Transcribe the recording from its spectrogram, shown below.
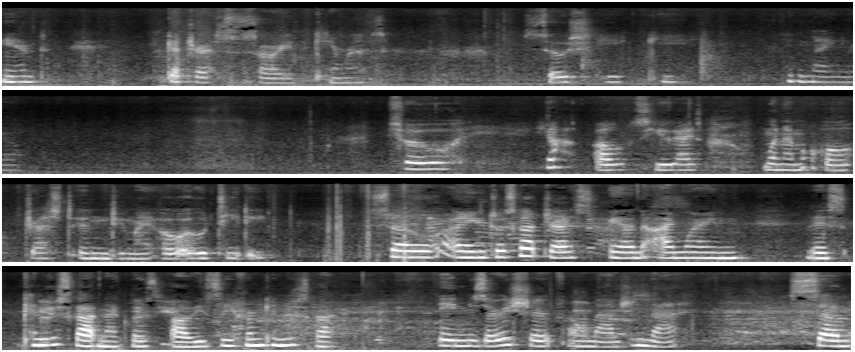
and get dressed. Sorry, the camera's so shaky. I know. So, yeah, I'll see you guys when I'm all dressed and do my OOTD. So, I just got dressed and I'm wearing this Kendra Scott necklace, obviously from Kendra Scott, a Missouri shirt from Imagine That, some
